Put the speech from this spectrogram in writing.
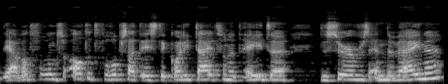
ja, wat voor ons altijd voorop staat, is de kwaliteit van het eten, de service en de wijnen.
